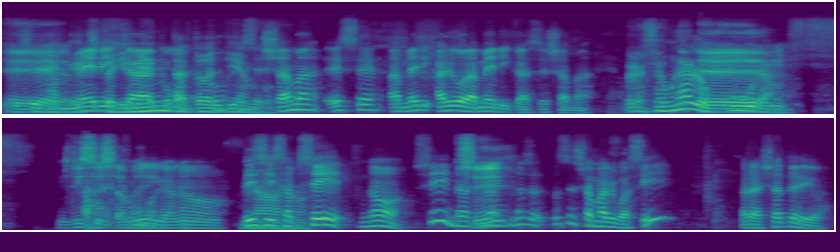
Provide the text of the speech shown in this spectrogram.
Sí, Eh, Am- América, experimenta ¿cómo, todo el cómo tiempo. se llama? Ese Ameri- algo de América se llama. Pero eso es una locura. Eh, This is Ay, ¿cómo America, no. This No, is a- no. sí, no, sí, no, ¿Sí? no- no se, ¿no se llama algo así? Para ya te digo.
